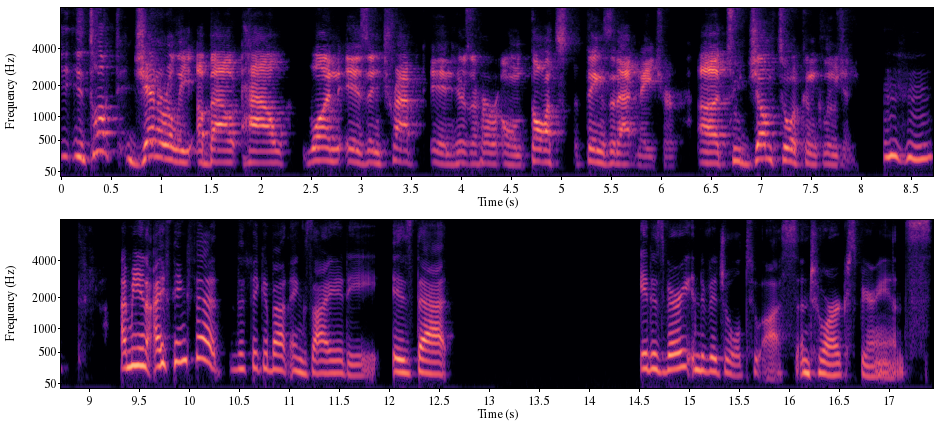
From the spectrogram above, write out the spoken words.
you talked generally about how one is entrapped in his or her own thoughts, things of that nature, uh, to jump to a conclusion. Mm-hmm. I mean, I think that the thing about anxiety is that it is very individual to us and to our experience.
